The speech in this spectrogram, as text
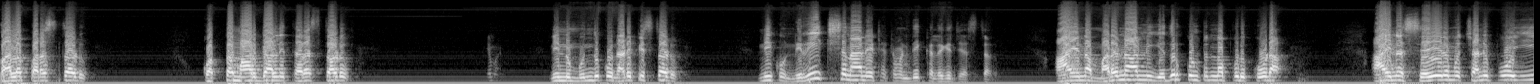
బలపరుస్తాడు కొత్త మార్గాల్ని తెరస్తాడు నిన్ను ముందుకు నడిపిస్తాడు నీకు నిరీక్షణ అనేటటువంటిది కలిగజేస్తాడు. ఆయన మరణాన్ని ఎదుర్కొంటున్నప్పుడు కూడా ఆయన శరీరము చనిపోయి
